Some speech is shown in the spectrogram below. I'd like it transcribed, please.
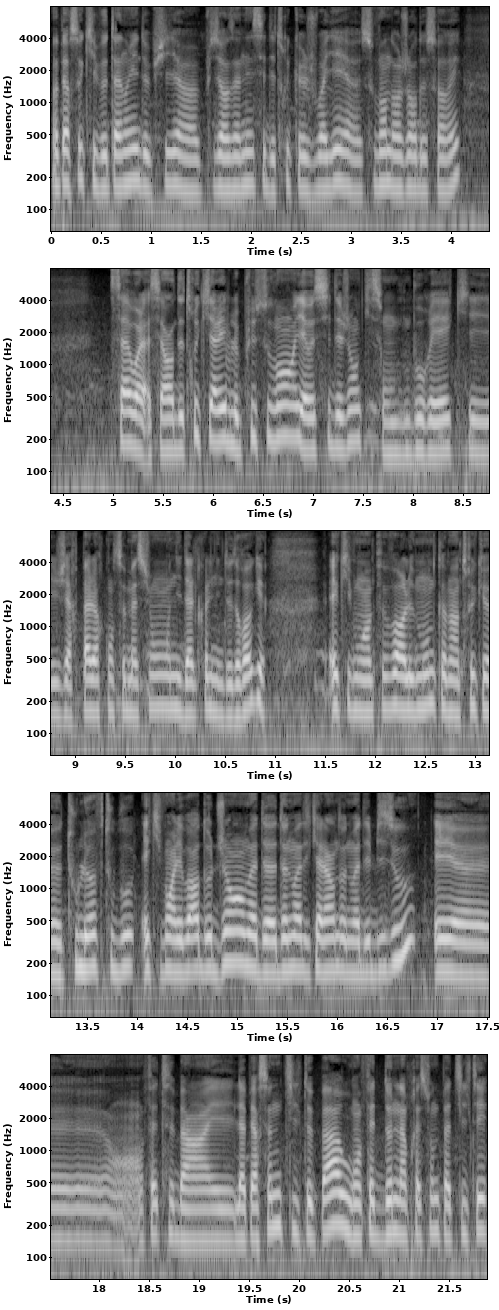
Moi, perso, qui vais aux tanneries depuis plusieurs années, c'est des trucs que je voyais souvent dans ce genre de soirée. Ça, voilà, c'est un des trucs qui arrive le plus souvent. Il y a aussi des gens qui sont bourrés, qui gèrent pas leur consommation, ni d'alcool, ni de drogue, et qui vont un peu voir le monde comme un truc euh, tout love, tout beau, et qui vont aller voir d'autres gens en mode euh, donne-moi des câlins, donne-moi des bisous. Et euh, en fait, ben, la personne tilte pas, ou en fait donne l'impression de pas tilter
